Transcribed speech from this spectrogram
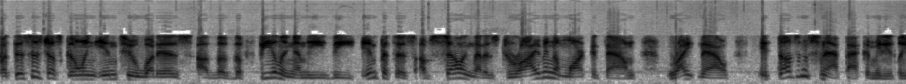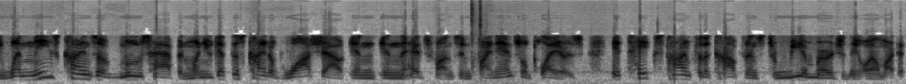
But this is just going into what is uh, the the feeling and the the impetus of selling that is driving driving a market down right now. It doesn't snap back immediately. When these kinds of moves happen, when you get this kind of washout in, in the hedge funds, in financial players, it takes time for the confidence to reemerge in the oil market.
